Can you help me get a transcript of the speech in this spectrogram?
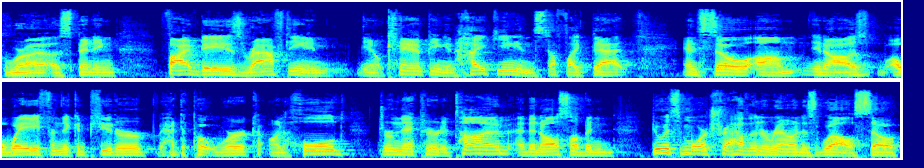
where I was spending five days rafting and you know camping and hiking and stuff like that. And so, um, you know, I was away from the computer, had to put work on hold during that period of time, and then also I've been doing some more traveling around as well. So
